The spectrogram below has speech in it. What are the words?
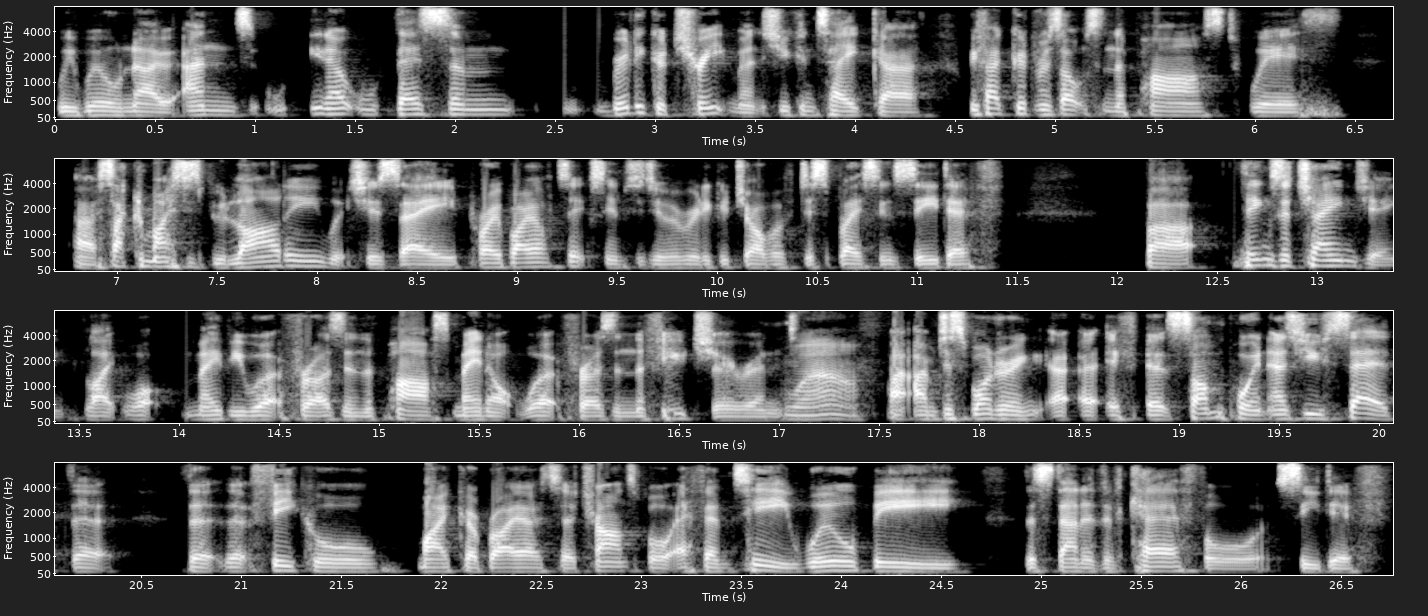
we will know. And, you know, there's some really good treatments. You can take, uh, we've had good results in the past with uh, Saccharomyces boulardii, which is a probiotic, seems to do a really good job of displacing C. diff. But things are changing. Like what maybe worked for us in the past may not work for us in the future. And wow, I, am just wondering uh, uh, if at some point, as you said, that, that that fecal microbiota transplant (FMT) will be the standard of care for C. diff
